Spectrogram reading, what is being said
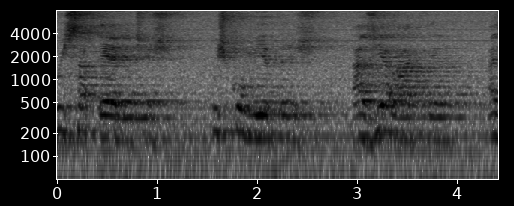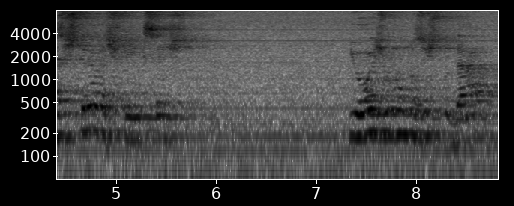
os satélites, os cometas, a Via Láctea, as estrelas fixas. E hoje vamos estudar,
